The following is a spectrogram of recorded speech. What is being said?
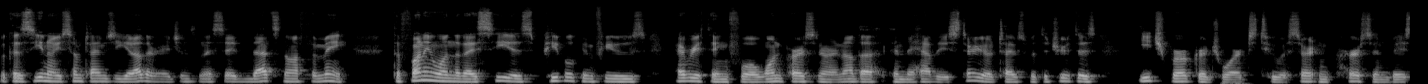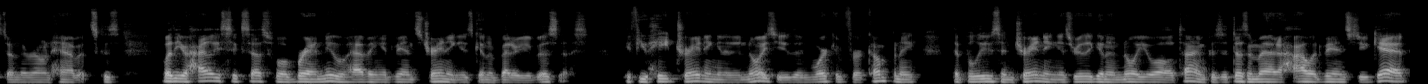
because, you know, sometimes you get other agents and they say, that's not for me. The funny one that I see is people confuse everything for one person or another and they have these stereotypes, but the truth is, each brokerage works to a certain person based on their own habits because whether you're highly successful or brand new, having advanced training is going to better your business. If you hate training and it annoys you, then working for a company that believes in training is really going to annoy you all the time because it doesn't matter how advanced you get,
